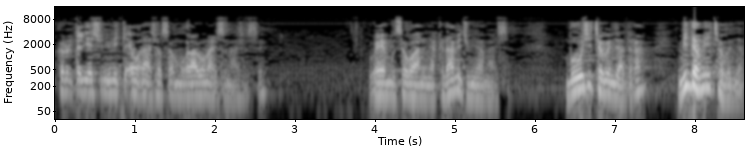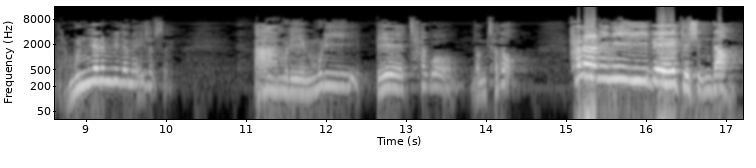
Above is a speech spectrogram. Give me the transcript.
그럴 때 예수님이 깨어나셔서 뭐라고 말씀하셨어요? 왜 무서워하느냐? 그 다음에 중요한 말씀. 무엇이 적은 자들아? 믿음이 적은 자들아. 문제는 믿음에 있었어요. 아무리 물이 배에 차고 넘쳐도 하나님이 이 배에 계신다.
